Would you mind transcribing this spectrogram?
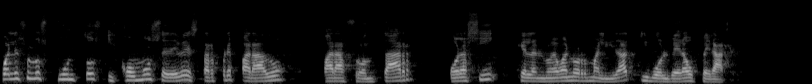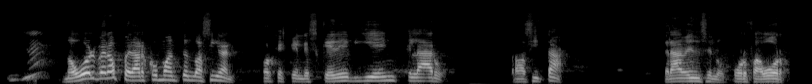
cuáles son los puntos y cómo se debe estar preparado para afrontar, ahora sí, que la nueva normalidad y volver a operar. Uh -huh. No volver a operar como antes lo hacían, porque que les quede bien claro, racita, Grábenselo, por favor.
